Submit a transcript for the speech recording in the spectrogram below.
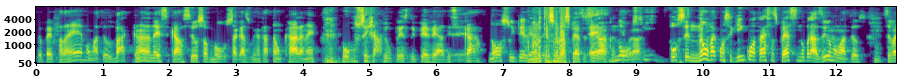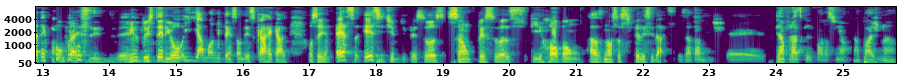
eu pego e falo, é, irmão Matheus, bacana, né, esse carro seu, só moço, a gasolina tá tão cara, né? Ou você já viu o preço do IPVA desse é. carro? Nossa, o IPVA... A manutenção desse... das peças desse é, carro, nossa, e você não vai conseguir encontrar essas peças no Brasil, irmão Matheus. Hum. Você vai ter que comprar esse é. vindo do exterior e a manutenção desse carro é cara. Ou seja, essa, esse tipo de pessoas são pessoas que roubam as nossas felicidades. Exatamente. É, tem a frase que ele fala assim, ó, na página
